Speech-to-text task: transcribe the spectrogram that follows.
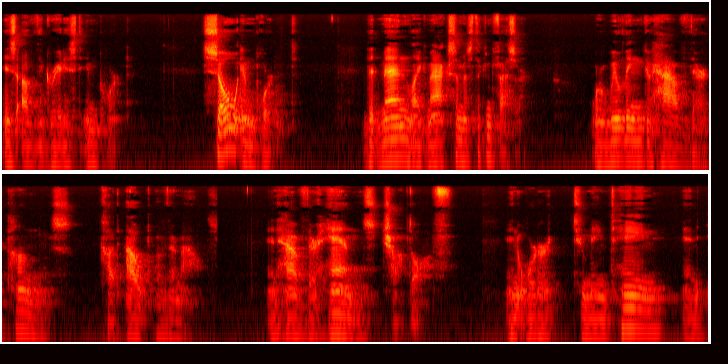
is of the greatest import. So important that men like Maximus the Confessor were willing to have their tongues cut out of their mouths and have their hands chopped off in order to maintain and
